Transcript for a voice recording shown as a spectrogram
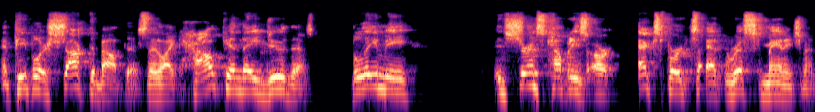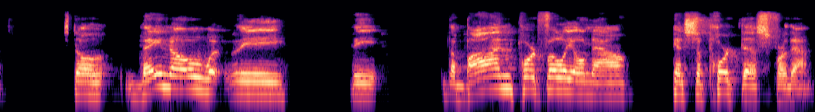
And people are shocked about this. They're like, how can they do this? Believe me, insurance companies are experts at risk management. So they know what the the the bond portfolio now can support this for them.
